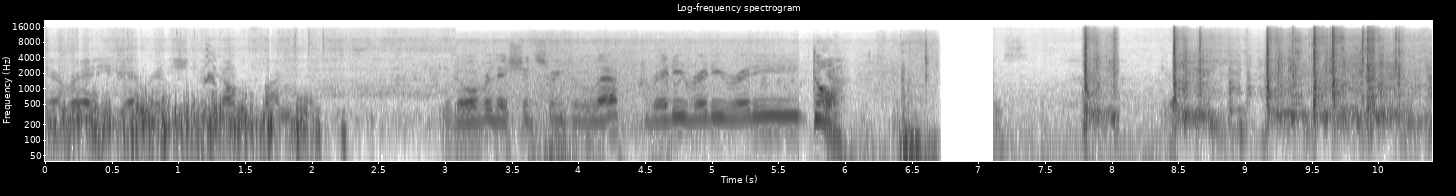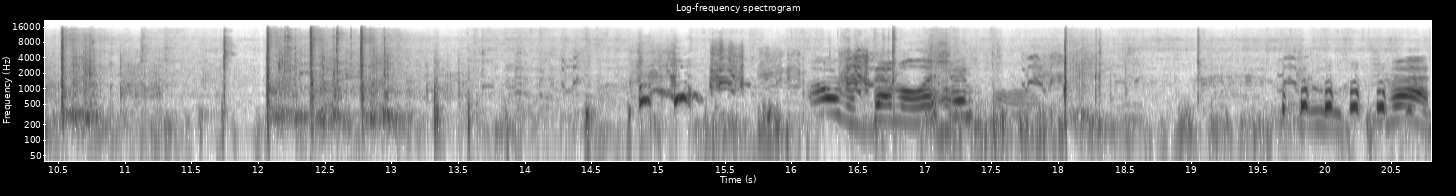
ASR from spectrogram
Get ready. Get ready. Straight out in front. Get over. They should swing to the left. Ready, ready, ready. Go. Yeah. Demolition. Man,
